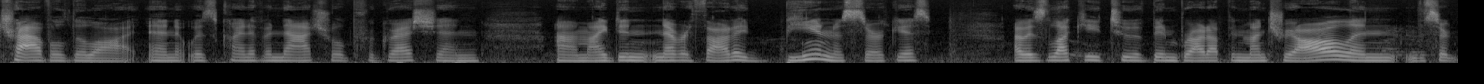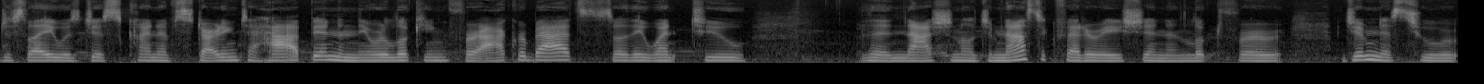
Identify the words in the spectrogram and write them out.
traveled a lot and it was kind of a natural progression. Um, I didn't never thought I'd be in a circus. I was lucky to have been brought up in Montreal, and the Cirque du Soleil was just kind of starting to happen, and they were looking for acrobats. So they went to the National Gymnastic Federation and looked for gymnasts who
